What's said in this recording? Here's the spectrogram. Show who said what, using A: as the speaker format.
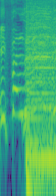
A: If I lose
